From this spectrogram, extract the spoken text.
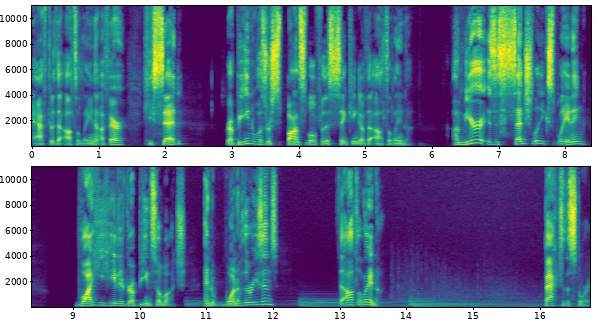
after the Altalena affair, he said Rabin was responsible for the sinking of the Altalena. Amir is essentially explaining why he hated Rabin so much. And one of the reasons? The Altalena. Back to the story.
